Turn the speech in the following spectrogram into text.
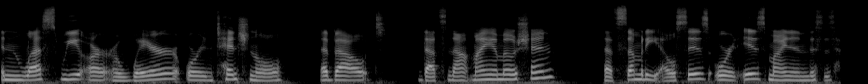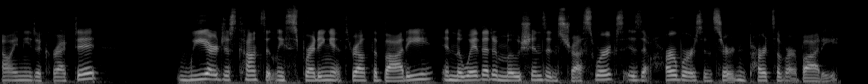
unless we are aware or intentional about that's not my emotion, that's somebody else's, or it is mine, and this is how I need to correct it. We are just constantly spreading it throughout the body. And the way that emotions and stress works is it harbors in certain parts of our body,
